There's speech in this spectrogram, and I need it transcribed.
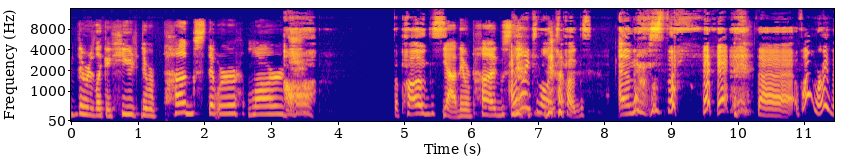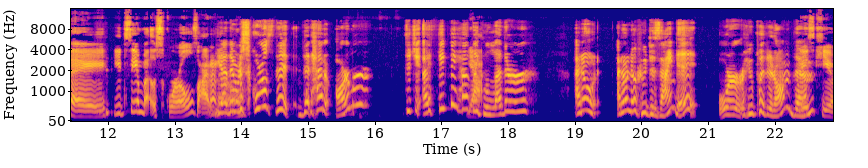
there was like a huge there were pugs that were large Oh, the pugs. yeah they were pugs I liked the large pugs. And there was the the what were they? You'd see them uh, squirrels. I don't know. yeah there were squirrels that that had armor did you i think they had Yeah. like leather i don't i don't know who designed it or who put it on them. It was cute.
